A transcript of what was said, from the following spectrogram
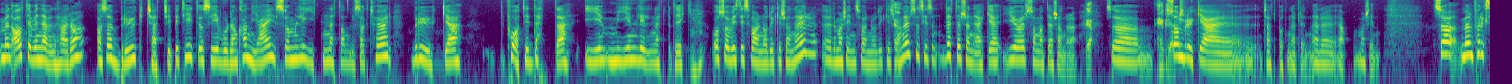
Men alt det vi nevner her òg, altså bruk ChatGPT til å si hvordan kan jeg som liten netthandelsaktør bruke få til dette i min lille nettbutikk. Mm -hmm. Og så hvis de svarer noe du ikke skjønner, eller maskinen svarer noe du ikke skjønner, ja. så si sånn Dette skjønner jeg ikke, gjør sånn at jeg skjønner det. Ja. Så, sånn bruker jeg chatboten hele tiden. Eller ja, maskinen. Så, men f.eks.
